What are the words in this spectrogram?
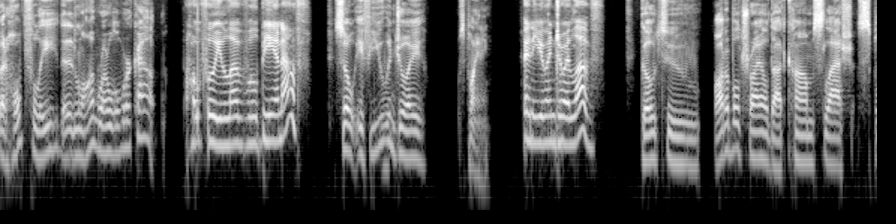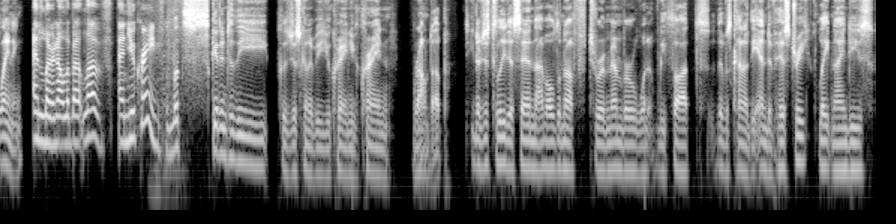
but hopefully that in the long run will work out. Hopefully, love will be enough. So if you enjoy explaining, And you enjoy love go to audibletrial.com slash splaining. and learn all about love and Ukraine. Let's get into the, because it's just going to be Ukraine, Ukraine roundup. You know, just to lead us in, I'm old enough to remember when we thought it was kind of the end of history, late 90s.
